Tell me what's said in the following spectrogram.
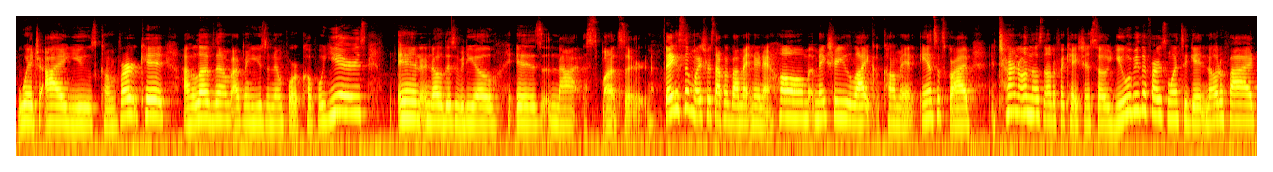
which I use ConvertKit. I love them. I've been using them for a couple years and no, this video is not sponsored. Thanks so much for stopping by my internet home. Make sure you like, comment, and subscribe. Turn on those notifications so you will be the first one to get notified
